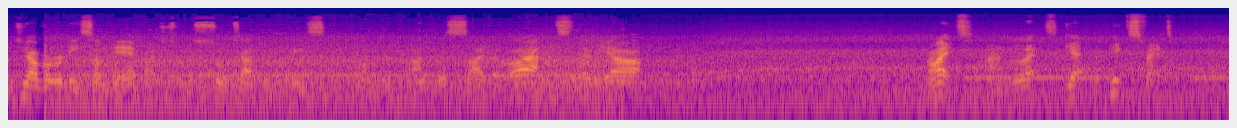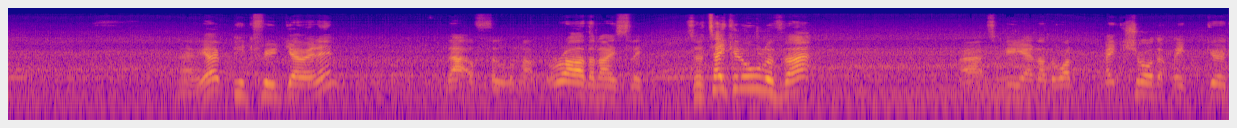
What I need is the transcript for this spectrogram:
We do have a release on here, but I just want to sort out the release on the underside of that. There we are. Right, and let's get the pigs fed. There we go, pig food going in. That'll fill them up rather nicely. So taken all of that. Uh, so to get another one. Make sure that we're good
